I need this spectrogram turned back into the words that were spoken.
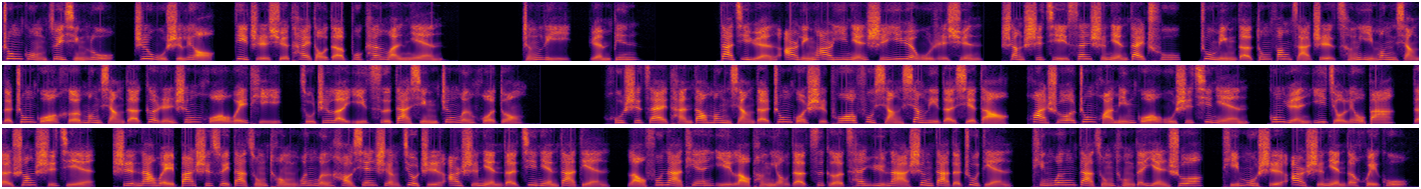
中共罪行录之五十六：地质学泰斗的不堪晚年。整理：袁斌。大纪元二零二一年十一月五日讯，上世纪三十年代初，著名的《东方》杂志曾以“梦想的中国”和“梦想的个人生活”为题，组织了一次大型征文活动。胡适在谈到梦想的中国时，颇富想象力的写道：“话说中华民国五十七年。”公元一九六八的双十节是那位八十岁大总统温文浩先生就职二十年的纪念大典。老夫那天以老朋友的资格参与那盛大的祝典，听温大总统的演说，题目是二十年的回顾。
